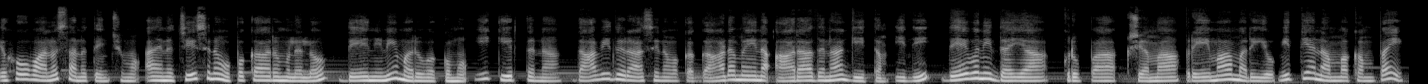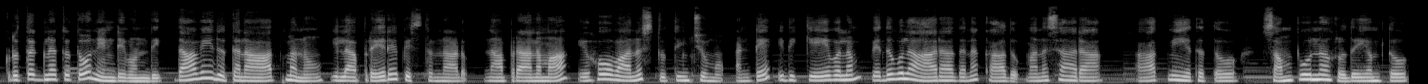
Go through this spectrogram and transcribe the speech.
యహోవాను సనుతించుము. ఆయన చేసిన ఉపకారములలో దేనిని మరువకము? ఈ కీర్తన దావీదు రాసిన ఒక గాఢమైన ఆరాధనా గీతం. ఇది దేవుని దయ కృప క్షమ ప్రేమ మరియు నిత్య నమ్మకంపై కృతజ్ఞతతో నిండి ఉంది. దావీదు తన ఆత్మను ఇలా ప్రేరేపిస్తున్నాడు. నా ప్రాణమా? యహోవాను స్తుతించుము. అంటే ఇది కేవలం పెదవుల ఆరాధన కాదు. మనసారా ఆత్మీయతతో సంపూర్ణ హృదయంతో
